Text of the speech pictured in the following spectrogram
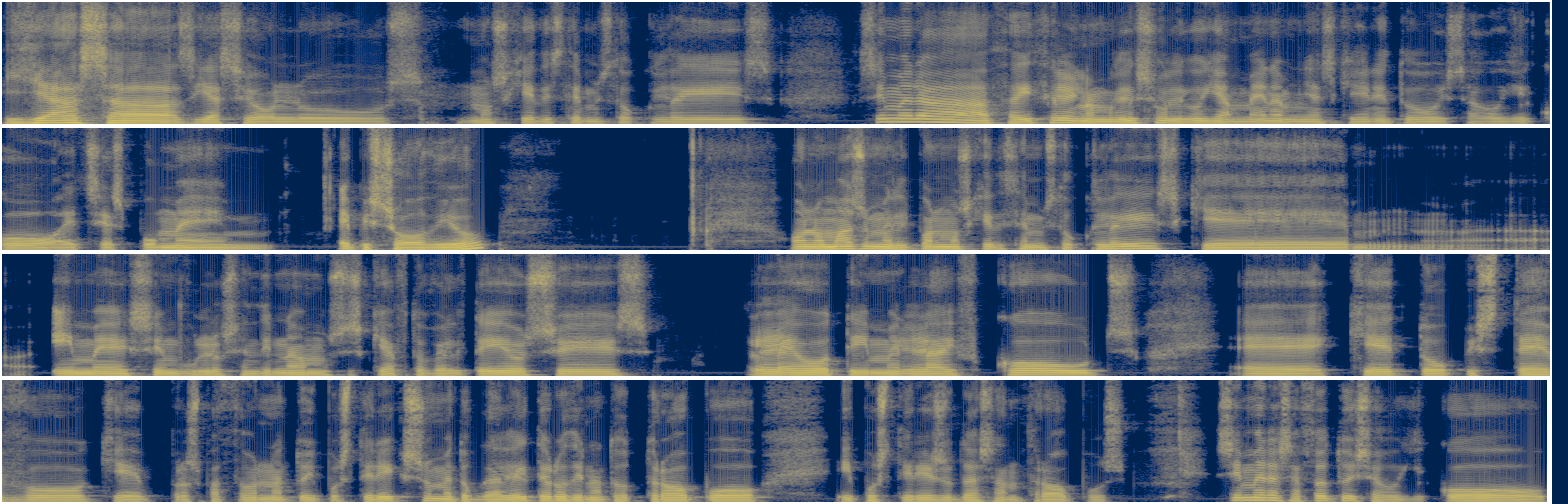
Γεια σας, γεια σε όλους. Μοσχέδης Θεμιστοκλής. Σήμερα θα ήθελα να μιλήσω λίγο για μένα, μιας και είναι το εισαγωγικό, έτσι ας πούμε, επεισόδιο. Ονομάζομαι λοιπόν Μοσχέδης Θεμιστοκλής και είμαι σύμβουλος ενδυνάμωσης και αυτοβελτίωσης. Λέω ότι είμαι life coach ε, και το πιστεύω και προσπαθώ να το υποστηρίξω με τον καλύτερο δυνατό τρόπο υποστηρίζοντας ανθρώπους. Σήμερα σε αυτό το εισαγωγικό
